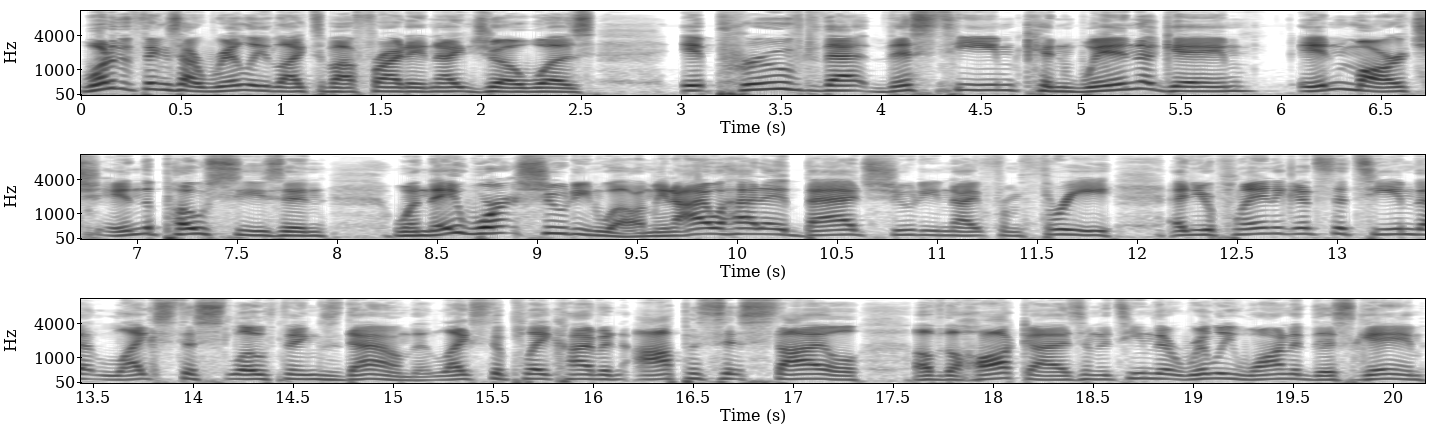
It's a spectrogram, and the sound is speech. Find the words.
one of the things I really liked about Friday Night Joe was it proved that this team can win a game in March in the postseason when they weren't shooting well. I mean, Iowa had a bad shooting night from three, and you're playing against a team that likes to slow things down, that likes to play kind of an opposite style of the Hawkeyes, and a team that really wanted this game.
